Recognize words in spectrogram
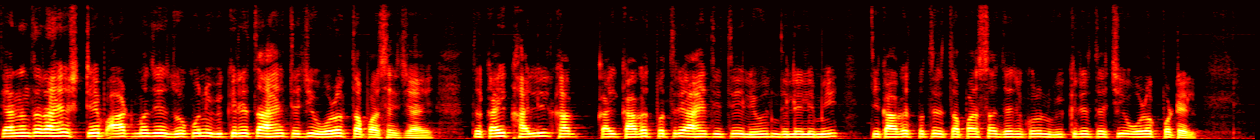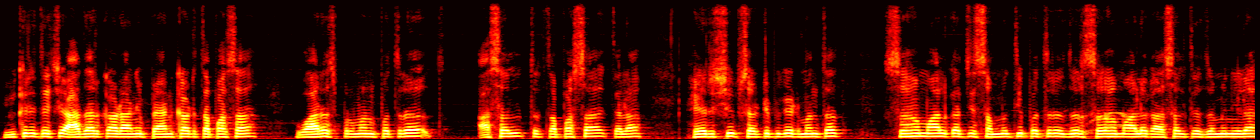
त्यानंतर आहे स्टेप आठमध्ये म्हणजे जो कोणी विक्रेता आहे त्याची ओळख तपासायची आहे. तर काही खालील खा काही कागदपत्रे आहेत तिथे लिहून दिलेली मी. ती कागदपत्रे तपासा जेणेकरून विक्रेत्याची ओळख पटेल. विक्रेत्याचे आधार कार्ड आणि पॅन कार्ड तपासा. वारस प्रमाणपत्र असेल तर तपासा. त्याला हेअरशिप सर्टिफिकेट म्हणतात. सहमालकाचे संमतीपत्र जर सहमालक असेल त्या जमिनीला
